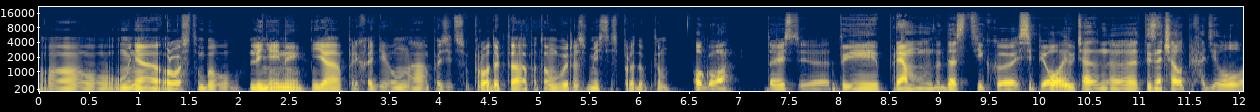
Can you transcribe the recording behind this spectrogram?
у меня рост был линейный. Я приходил на позицию продукта, а потом вырос вместе с продуктом. Ого, то есть э, ты прям достиг э, CPO, и у тебя э, ты сначала приходил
